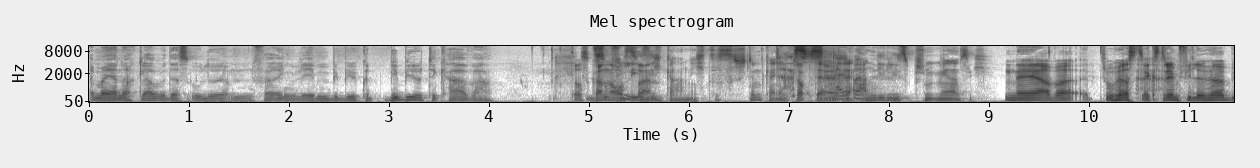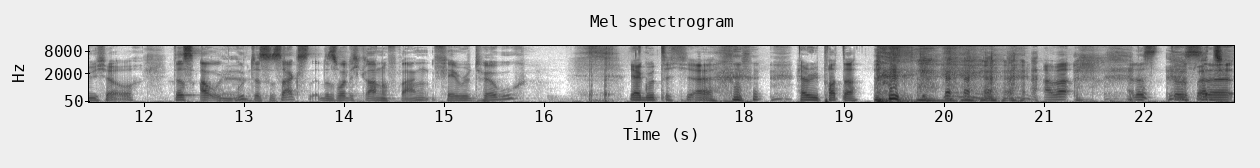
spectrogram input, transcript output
immer ja noch glaube, dass Ule im vorigen Leben Bibliothekar war. Das kann so viel auch lese sein. ich gar nicht. Das stimmt gar nicht. Das ich glaube, der, der Andi liest bestimmt mehr als ich. Nee, aber du hörst ah. extrem viele Hörbücher auch. Das, oh, ja. Gut, dass du sagst, das wollte ich gerade noch fragen. Favorite Hörbuch? Ja, gut, ich, äh, Harry Potter. aber das, das, äh,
